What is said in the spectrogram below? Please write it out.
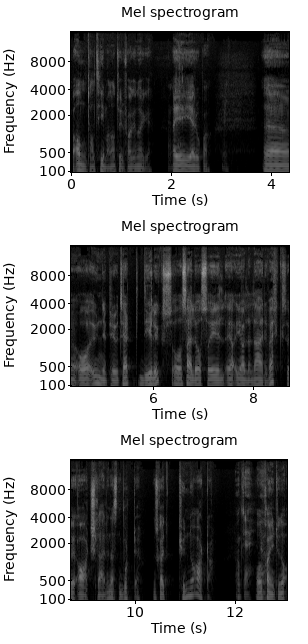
på antall timer naturfag i Norge. okay. i, i Europa. Eh, og underprioritert de luxe, og særlig også i, i alle læreverk, så er artslære nesten borte. Du skal ikke kun noe arter. Okay, Og ja. kan ikke noe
